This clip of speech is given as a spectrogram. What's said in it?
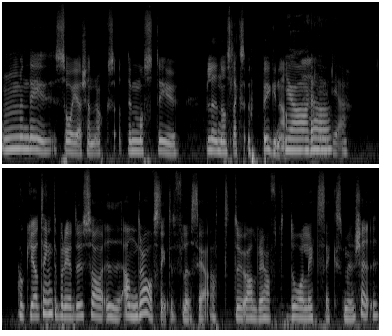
Mm, men det är så jag känner också. Att det måste ju bli någon slags uppbyggnad. Ja, Ja. gud ja. Och jag tänkte på det du sa i andra avsnittet Felicia, att du aldrig haft dåligt sex med en tjej.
